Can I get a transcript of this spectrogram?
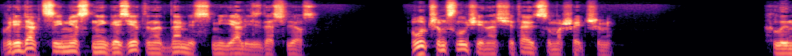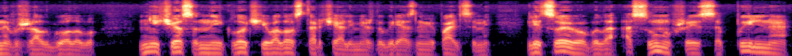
В редакции местные газеты над нами смеялись до слез. В лучшем случае нас считают сумасшедшими. Хлынов сжал голову. Нечесанные клочья волос торчали между грязными пальцами. Лицо его было осунувшееся, пыльное,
